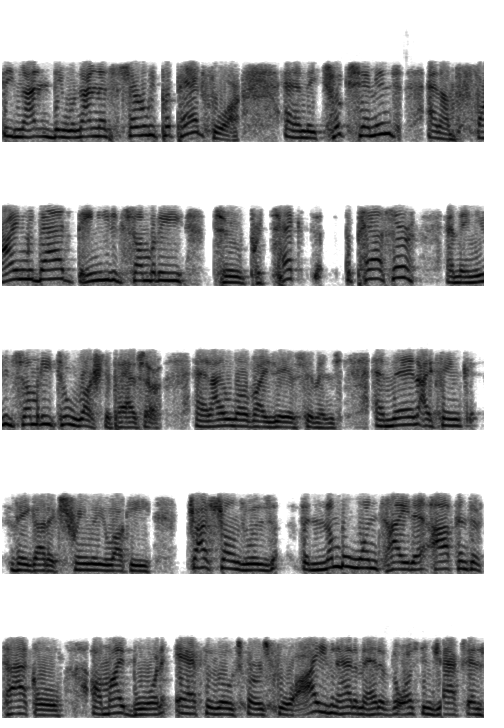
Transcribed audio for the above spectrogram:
they not they were not necessarily prepared for. And they took Simmons and I'm fine with that. They needed somebody to protect the passer and they needed somebody to rush the passer. And I love Isaiah Simmons. And then I think they got extremely lucky. Josh Jones was the number one tight end offensive tackle on my board after those first four. I even had him ahead of Austin Jackson,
